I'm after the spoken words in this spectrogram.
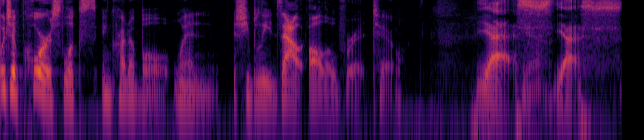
which of course looks incredible when she bleeds out all over it too. Yes, yeah. yes.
